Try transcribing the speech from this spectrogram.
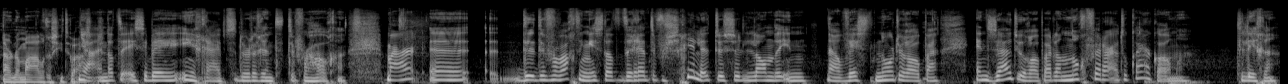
naar normalere situaties. Ja, en dat de ECB ingrijpt door de rente te verhogen. Maar uh, de, de verwachting is dat de renteverschillen tussen landen in nou, West- Noord-Europa en Zuid-Europa dan nog verder uit elkaar komen te liggen.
